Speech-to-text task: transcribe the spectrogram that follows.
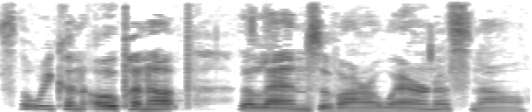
So we can open up the lens of our awareness now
